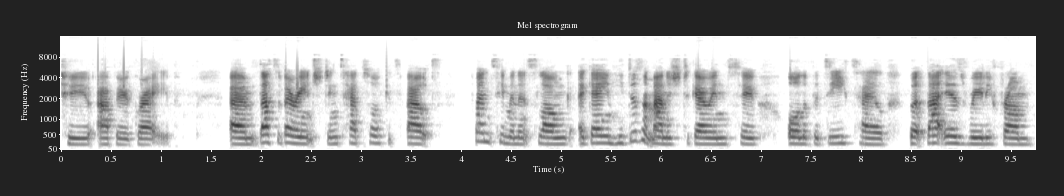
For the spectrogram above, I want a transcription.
to Abu Ghraib. Um, that's a very interesting TED Talk. It's about 20 minutes long. Again, he doesn't manage to go into all of the detail, but that is really from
